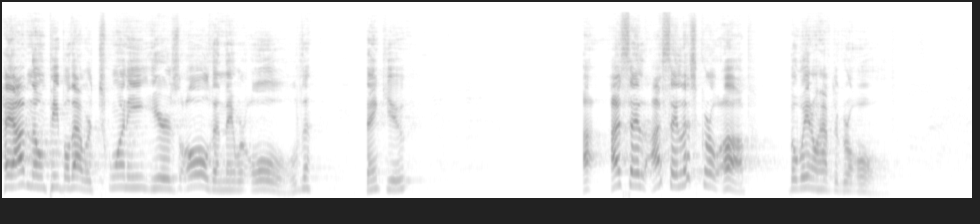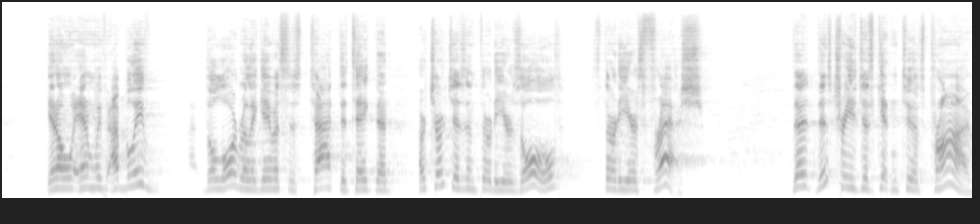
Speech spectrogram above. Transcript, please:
Hey, I've known people that were 20 years old and they were old. Thank you. I, I, say, I say, let's grow up, but we don't have to grow old. You know, and we I believe the Lord really gave us this tact to take that our church isn't 30 years old, it's 30 years fresh. This tree is just getting to its prime.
